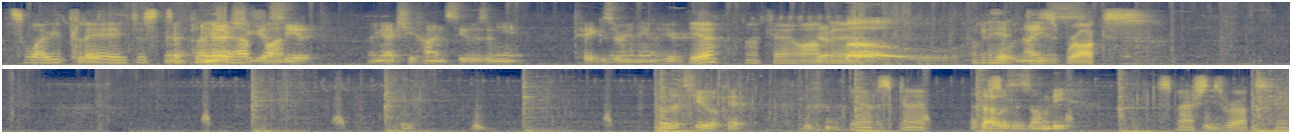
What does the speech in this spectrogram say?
That's why we play, just to yeah, play I'm to have fun. see it. I'm actually hunt, see if there's any pigs or anything out here. Yeah. Okay. Well, I'm Yeah. gonna Oh, I'm gonna hit Oh, nice. these rocks. Oh, that's you. Okay. Yeah, I'm just gonna I thought it was a zombie. smash these rocks here.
